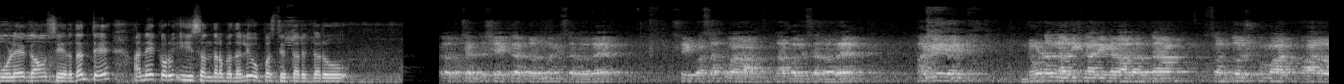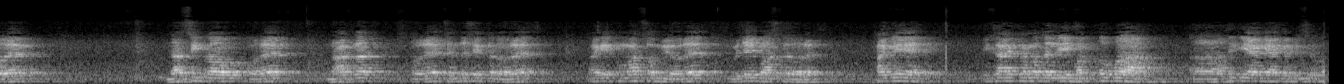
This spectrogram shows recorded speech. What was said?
ಮೂಳೆಗಾಂವ್ ಸೇರಿದಂತೆ ಅನೇಕರು ಈ ಸಂದರ್ಭದಲ್ಲಿ ಉಪಸ್ಥಿತರಿದ್ದರು. ಚಂದ್ರಶೇಖರ್ ದೊಡ್ಮನಿ ಸರ್ ಅವರೇ, ಶ್ರೀ ಬಸಪ್ಪ ನಾಗಲಿ ಸರ್ ಅವರೇ, ಹಾಗೆ ನೋಡಲ್ ಅಧಿಕಾರಿಗಳಾದಂತ ಸಂತೋಷ್ ಕುಮಾರ್ ಆರ್ ಅವರೇ, ನರಸಿಂಹರಾವ್ ಅವರೇ, ನಾಗರಾಜ್ ಅವರೇ, ಚಂದ್ರಶೇಖರ್ ಅವರೇ, ಹಾಗೆ ಕುಮಾರಸ್ವಾಮಿ ಅವರೇ, ವಿಜಯ್ ಭಾಸ್ಕರ್ ಅವರೇ. ಹಾಗೆ ಈ ಕಾರ್ಯಕ್ರಮದಲ್ಲಿ ಮತ್ತೊಬ್ಬ ಅತಿಥಿಯಾಗಿ ಆಗಮಿಸಿರುವ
